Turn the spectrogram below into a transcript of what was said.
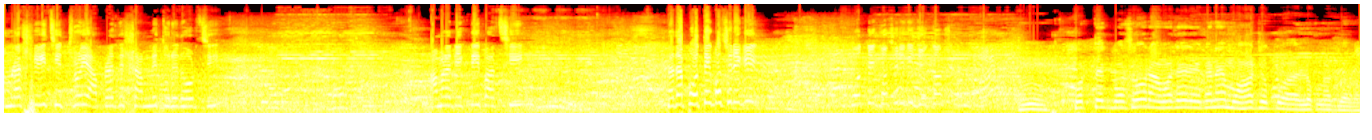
আমরা সেই চিত্রই আপনাদের সামনে তুলে ধরছি। আমরা দেখতেই পাচ্ছি। দাদা, প্রত্যেক বছরে কি প্রত্যেক বছরে কি হয়? হুম, প্রত্যেক বছর আমাদের এখানে মহাযজ্ঞ হয় লোকনাথ বাবা।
